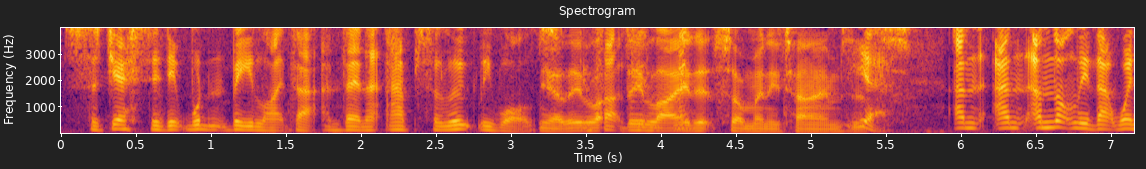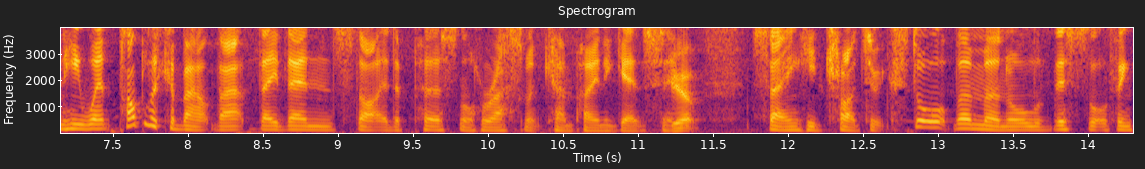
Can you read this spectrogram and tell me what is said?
suggested it wouldn't be like that, and then it absolutely was. Yeah, they li- fact, they lied it so many times. yeah. And, and and not only that, when he went public about that, they then started a personal harassment campaign against him, Yep. saying he'd tried to extort them and all of this sort of thing.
